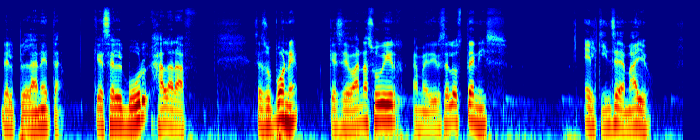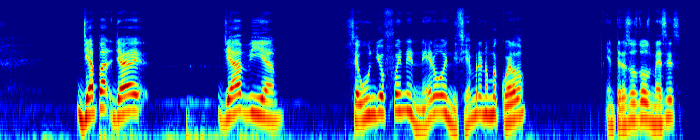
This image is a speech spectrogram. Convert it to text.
del planeta, que es el Burj Al. Se supone que se van a subir a medirse los tenis el 15 de mayo. Ya, ya, ya había según yo fue en enero o en diciembre, no me acuerdo, entre esos dos meses,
